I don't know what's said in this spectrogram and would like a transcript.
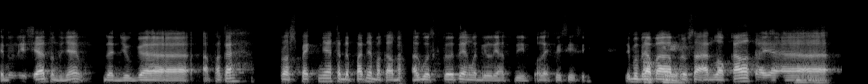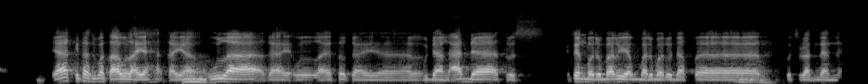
Indonesia tentunya dan juga apakah prospeknya ke depannya bakal bagus gitu itu yang mau dilihat di oleh VCC. Di beberapa okay. perusahaan lokal kayak hmm. ya kita semua tahu lah ya kayak hmm. Ula, kayak Ula itu kayak udang ada terus itu yang baru-baru yang baru-baru dapat hmm. kucuran dana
